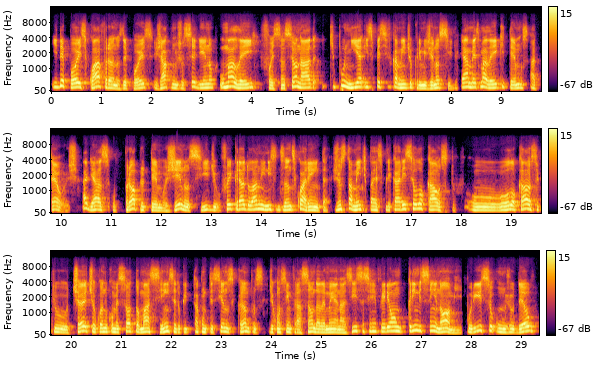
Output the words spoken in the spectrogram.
e depois, quatro anos depois, já com Juscelino, uma lei foi sancionada que punia especificamente o crime de genocídio. É a mesma lei que temos até hoje. Aliás, o próprio termo genocídio foi criado lá no início dos anos 40, justamente para explicar esse holocausto, o holocausto que o Churchill, quando começou a tomar ciência do que acontecia nos campos de concentração da Alemanha nazista, se referiu a um crime sem nome. Por isso, um judeu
